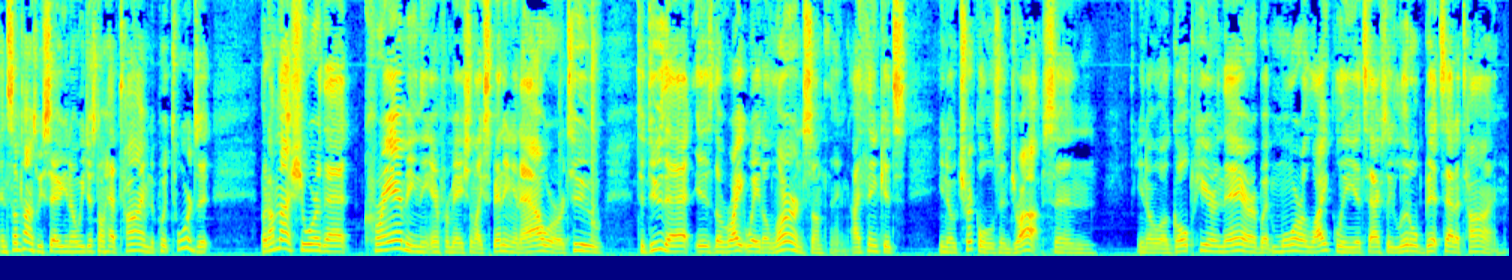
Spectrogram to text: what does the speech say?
And sometimes we say, you know, we just don't have time to put towards it. But I'm not sure that cramming the information, like spending an hour or two to do that, is the right way to learn something. I think it's, you know, trickles and drops and, you know, a gulp here and there, but more likely it's actually little bits at a time.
